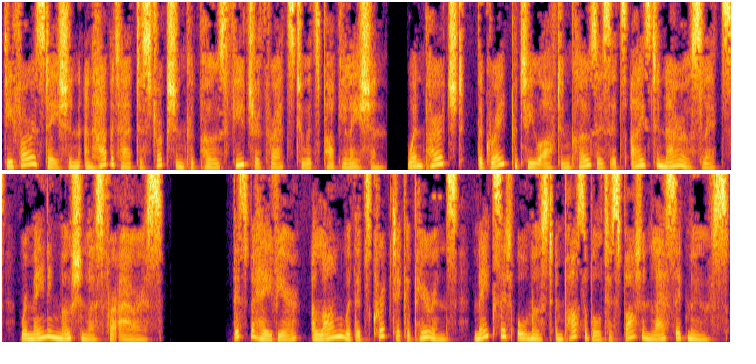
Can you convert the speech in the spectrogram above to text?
deforestation and habitat destruction could pose future threats to its population. When perched, the great potoo often closes its eyes to narrow slits, remaining motionless for hours. This behavior, along with its cryptic appearance, makes it almost impossible to spot unless it moves.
